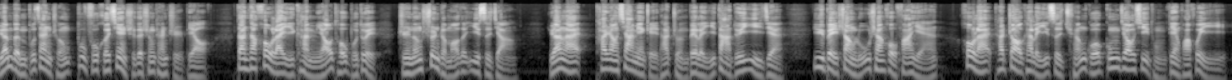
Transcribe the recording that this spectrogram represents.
原本不赞成不符合现实的生产指标，但他后来一看苗头不对，只能顺着毛的意思讲。原来他让下面给他准备了一大堆意见，预备上庐山后发言。后来他召开了一次全国公交系统电话会议，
